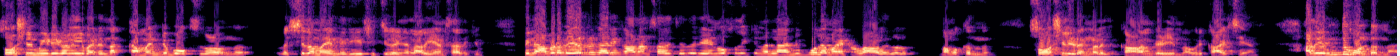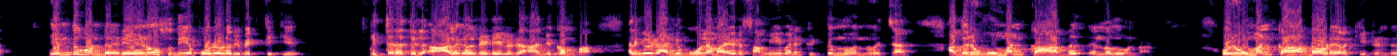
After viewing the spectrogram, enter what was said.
സോഷ്യൽ മീഡിയകളിൽ വരുന്ന കമന്റ് ബോക്സുകൾ ഒന്ന് വിശദമായി നിരീക്ഷിച്ചു കഴിഞ്ഞാൽ അറിയാൻ സാധിക്കും. പിന്നെ അവിടെ വേറൊരു കാര്യം കാണാൻ സാധിച്ചത് രേണു സുധിക്ക് നല്ല അനുകൂലമായിട്ടുള്ള ആളുകളും നമുക്കിന്ന് സോഷ്യൽ ഇടങ്ങളിൽ കാണാൻ കഴിയുന്ന ഒരു കാഴ്ചയാണ്. അത് എന്തുകൊണ്ടെന്നാൽ എന്തുകൊണ്ട് രേണു സുധിയെ പോലുള്ള ഒരു വ്യക്തിക്ക് ഇത്തരത്തിൽ ആളുകളുടെ ഇടയിൽ ഒരു അനുകമ്പ അല്ലെങ്കിൽ ഒരു അനുകൂലമായ ഒരു സമീപനം കിട്ടുന്നു എന്ന് വെച്ചാൽ അതൊരു വുമൺ കാർഡ് എന്നതുകൊണ്ടാണ്. ഒരു വുമൺ കാർഡ് അവിടെ ഇറക്കിയിട്ടുണ്ട്.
